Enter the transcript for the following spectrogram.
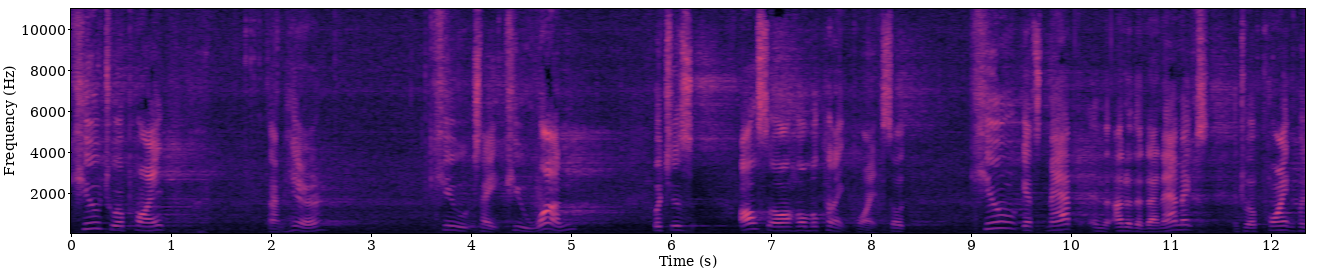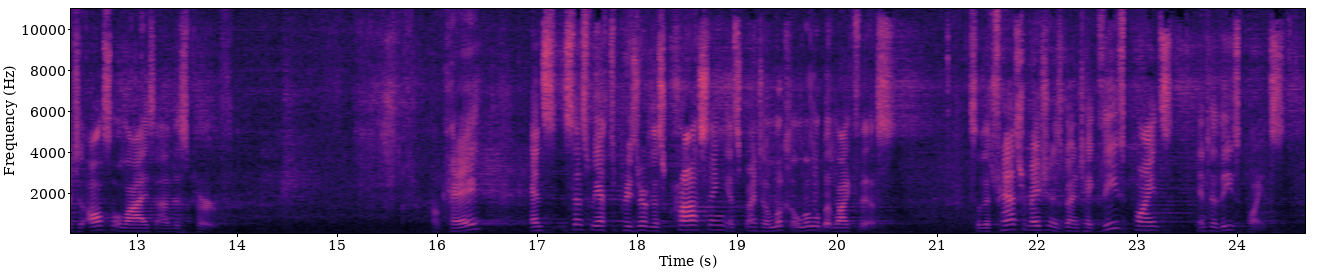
Q to a point down here, Q, say Q1, which is also a homoclinic point. So Q gets mapped the, under the dynamics into a point which also lies on this curve. Okay? And since we have to preserve this crossing, it's going to look a little bit like this. So the transformation is going to take these points into these points.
